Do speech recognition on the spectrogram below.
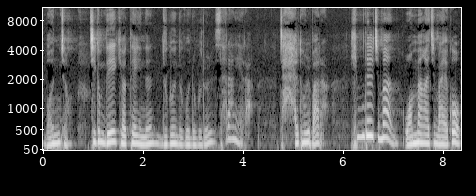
먼저 지금 내 곁에 있는 누구누구누구를 사랑해라. 잘 돌봐라. 힘들지만 원망하지 말고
